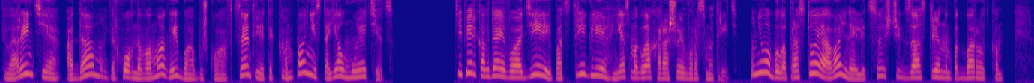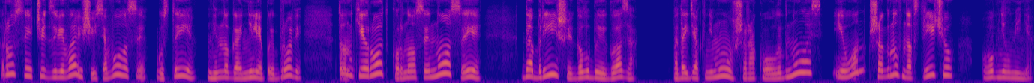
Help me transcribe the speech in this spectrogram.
Филорентия, Адама, верховного мага и бабушку, а в центре этой компании стоял мой отец. Теперь, когда его одели и подстригли, я смогла хорошо его рассмотреть. У него было простое овальное лицо с чуть заостренным подбородком, русые, чуть завивающиеся волосы, густые, немного нелепые брови, тонкий рот, курносый нос и добрейшие голубые глаза. Подойдя к нему, широко улыбнулась, и он, шагнув навстречу, обнял меня.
